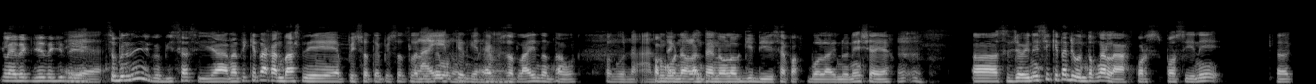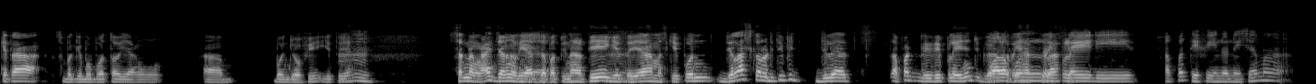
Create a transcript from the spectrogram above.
ledek gitu gitu Iya. ya sebenarnya juga bisa sih ya nanti kita akan bahas di episode episode selanjutnya Lain mungkin, mungkin, ya. episode lain tentang Penggunaan penggunaan teknologi. teknologi di sepak bola Indonesia ya Mm-mm. Eh, sejauh ini sih kita diuntungkan lah pos posisi ini eh, kita sebagai boboto yang eh, Bon Jovi gitu ya Mm-mm. seneng aja ngelihat Iya. dapat penalti Hmm. gitu ya meskipun jelas kalau di TV jelas apa di replaynya juga terlihat Walaupun jelas ya. replay di apa TV Indonesia mah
